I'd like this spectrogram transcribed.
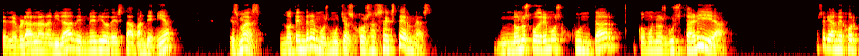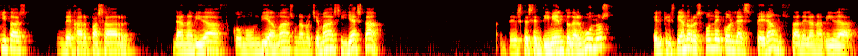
celebrar la Navidad en medio de esta pandemia? Es más, no tendremos muchas cosas externas, no nos podremos juntar como nos gustaría. ¿No sería mejor quizás dejar pasar la Navidad como un día más, una noche más y ya está? Ante este sentimiento de algunos, el cristiano responde con la esperanza de la Navidad.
